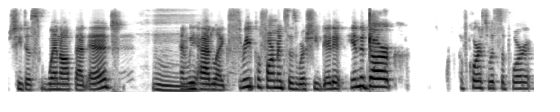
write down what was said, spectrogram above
she just went off that edge. Mm. And we had like three performances where she did it in the dark, of course, with support.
